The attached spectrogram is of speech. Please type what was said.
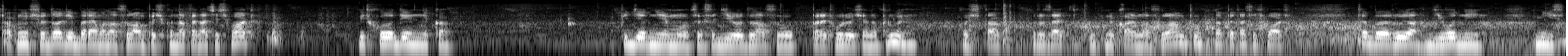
Так, ну що, далі беремо нашу лампочку на 15 Вт від холодильника. Під'єднуємо це все діло до нашого перетворювача напруги. Ось так. Розетку вмикаємо нашу лампу на 15 Вт. Це беру діодний міст.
